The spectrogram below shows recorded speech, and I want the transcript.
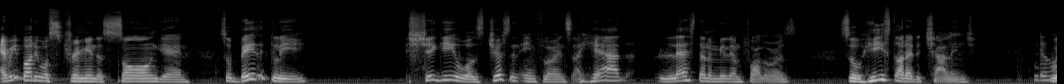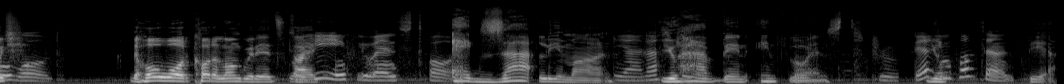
everybody was streaming the song and so basically Shiggy was just an influencer. He had less than a million followers. So he started the challenge. The whole which- world. The whole world caught along with it. So like he influenced us. exactly man. Yeah, that's You true. have been influenced. That's true. They're you- important. They are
